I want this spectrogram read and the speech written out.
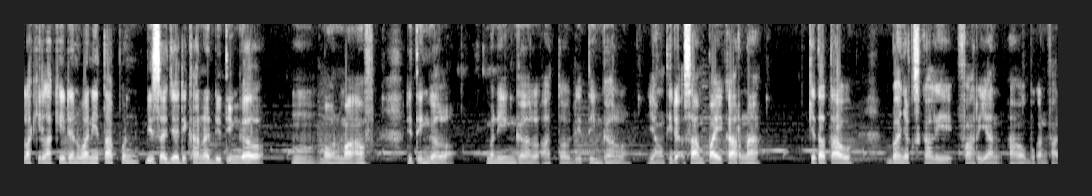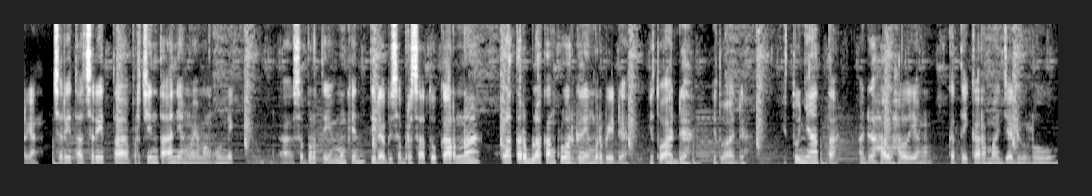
laki-laki dan wanita pun bisa jadi karena ditinggal, hmm, mohon maaf, ditinggal meninggal atau ditinggal yang tidak sampai karena kita tahu banyak sekali varian, oh bukan varian, cerita-cerita percintaan yang memang unik. Uh, seperti mungkin tidak bisa bersatu karena latar belakang keluarga yang berbeda. Itu ada, itu ada. Itu nyata. Ada hal-hal yang ketika remaja dulu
